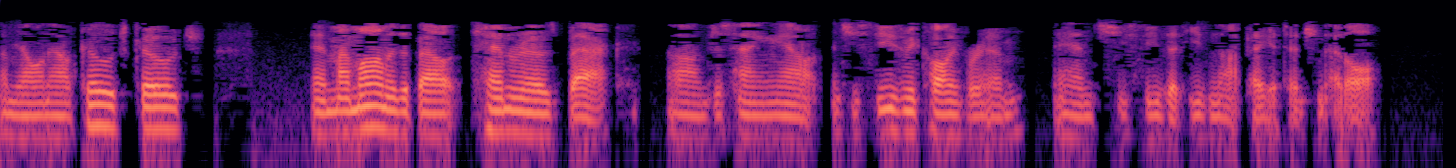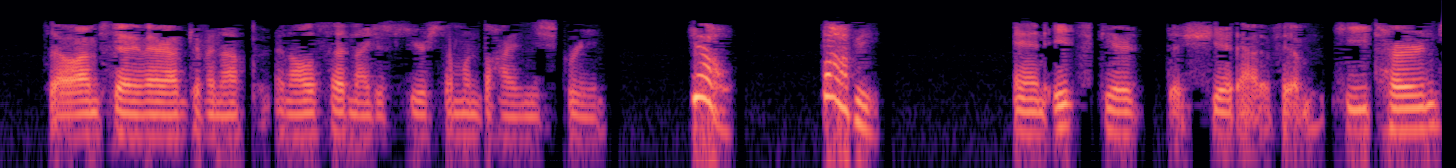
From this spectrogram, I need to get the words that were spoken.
I'm yelling out, coach, coach. And my mom is about 10 rows back, um, just hanging out and she sees me calling for him and she sees that he's not paying attention at all. So I'm standing there, I've given up and all of a sudden I just hear someone behind me scream, yo, Bobby! And it scared the shit out of him. He turned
